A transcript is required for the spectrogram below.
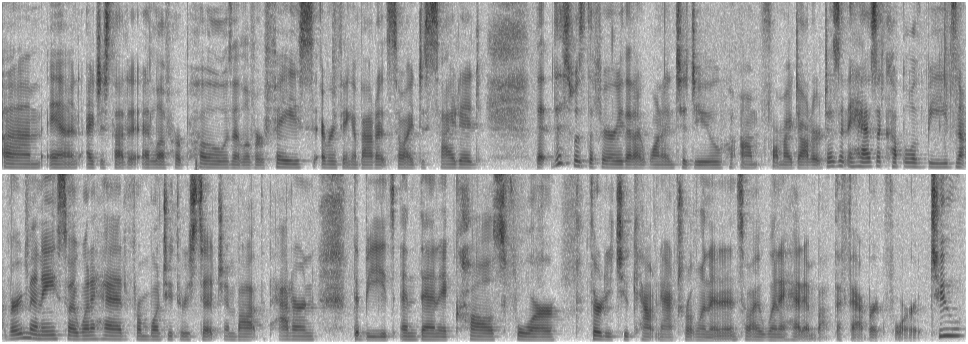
Um, and I just thought it, I love her pose, I love her face, everything about it. So I decided that this was the fairy that I wanted to do um, for my daughter. It doesn't, it has a couple of beads, not very many. So I went ahead from 123 Stitch and bought the pattern, the beads, and then it calls for 32 count natural linen. And so I went ahead and bought the fabric for it too.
